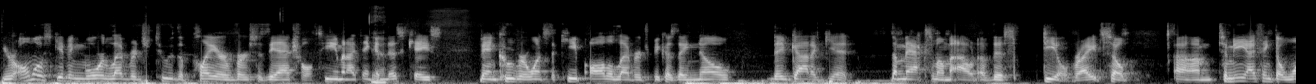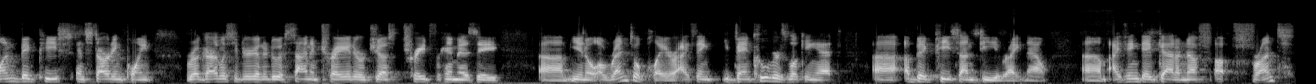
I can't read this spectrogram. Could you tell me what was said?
you're almost giving more leverage to the player versus the actual team. And I think yeah. in this case, Vancouver wants to keep all the leverage because they know they've got to get the maximum out of this deal, right? So um, to me, I think the one big piece and starting point, regardless if you're going to do a sign and trade or just trade for him as a um, you know a rental player, I think Vancouver's looking at uh, a big piece on D right now. Um, I think they've got enough up front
